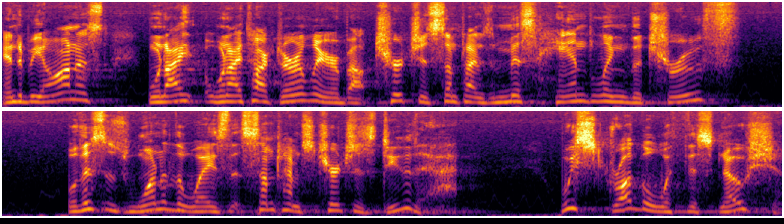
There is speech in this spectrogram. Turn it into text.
And to be honest, when I, when I talked earlier about churches sometimes mishandling the truth, well, this is one of the ways that sometimes churches do that. We struggle with this notion.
